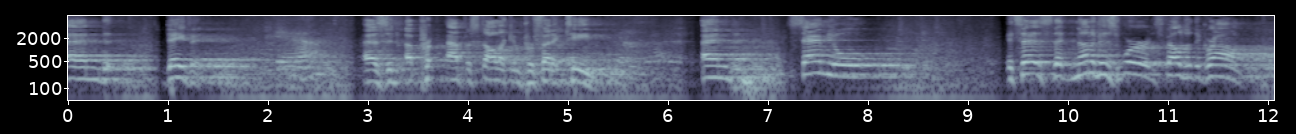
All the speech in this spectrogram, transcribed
and David. Yeah as an apostolic and prophetic team. And Samuel, it says that none of his words fell to the ground.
